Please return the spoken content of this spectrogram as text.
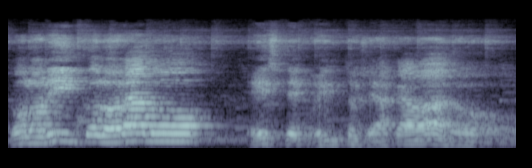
Colorín colorado, este cuento se ha acabado.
